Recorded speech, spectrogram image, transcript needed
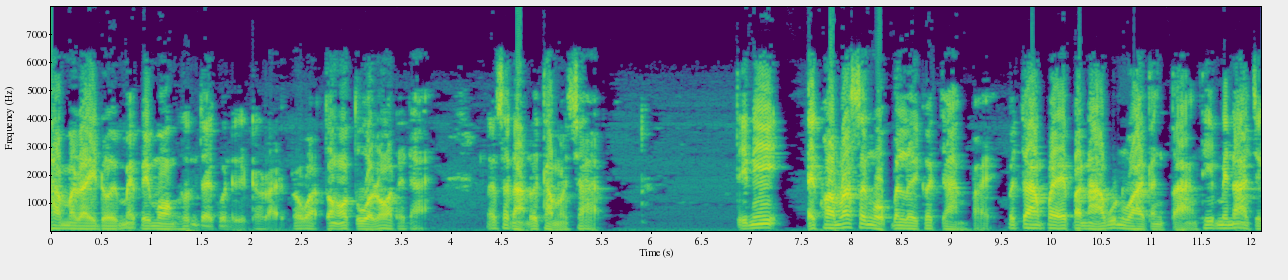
ทำอะไรโดยไม่ไปมองสนใจคนอื่นเท่าไหร่ เพราะว่าต้องเอาตัวรอดได้ได้ ลักษณะโดยธรรมชาติ ทีนี้ ไอ้ความรักสงบมันเลยก็จางไปพอจางไปปัญหาวุ่นวายต่าง ๆ ที่ไม่น่าจะ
